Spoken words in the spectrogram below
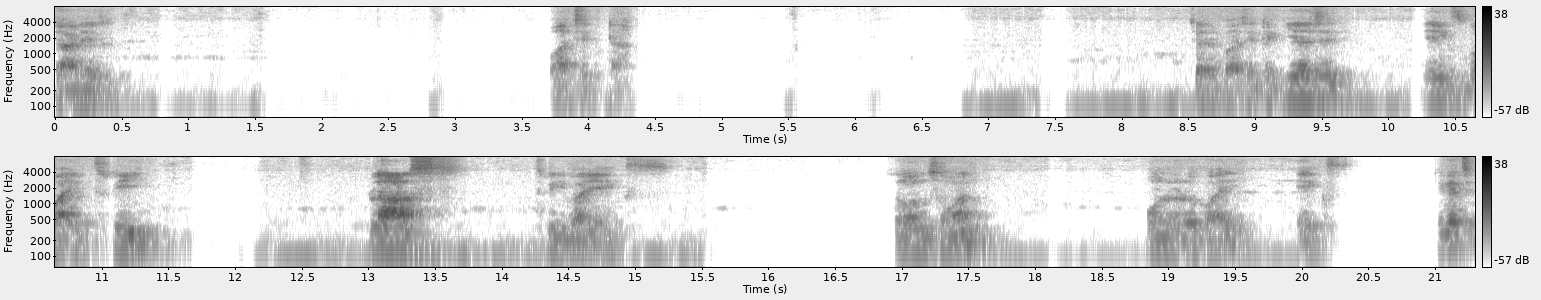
চারের পাঁচেরটা চারের পাঁচেরটা কি আছে? X by three plus three by x সমান সমান পনেরো বাই এক্স ঠিক আছে?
